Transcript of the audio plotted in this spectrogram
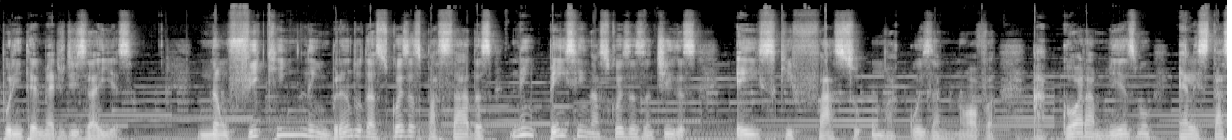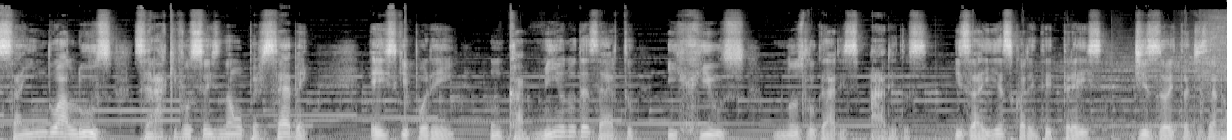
por intermédio de Isaías: não fiquem lembrando das coisas passadas, nem pensem nas coisas antigas. Eis que faço uma coisa nova. Agora mesmo ela está saindo à luz. Será que vocês não o percebem? Eis que, porém, um caminho no deserto e rios nos lugares áridos. Isaías 43, 18 a 19.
